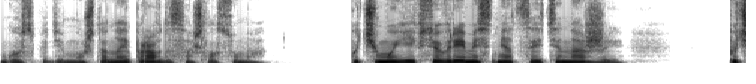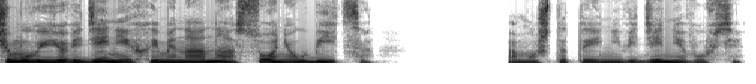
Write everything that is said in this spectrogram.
Господи, может, она и правда сошла с ума? Почему ей все время снятся эти ножи? Почему в ее видениях именно она, Соня, убийца? А может, это и не видение вовсе?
